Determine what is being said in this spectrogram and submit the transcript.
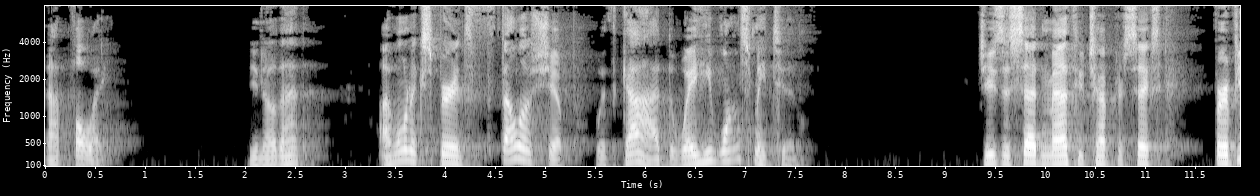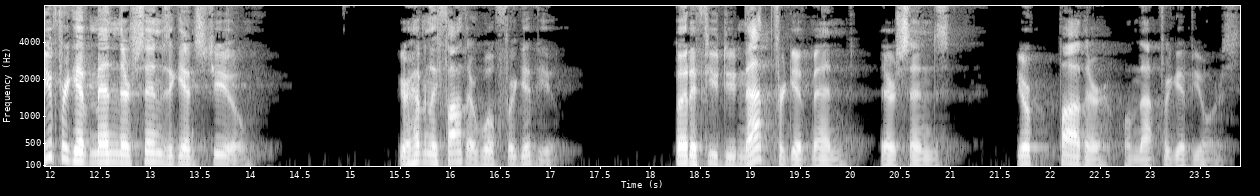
Not fully. You know that? I won't experience fellowship with God the way He wants me to. Jesus said in Matthew chapter 6 For if you forgive men their sins against you, your heavenly Father will forgive you. But if you do not forgive men their sins, your Father will not forgive yours.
